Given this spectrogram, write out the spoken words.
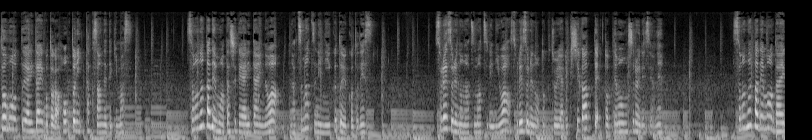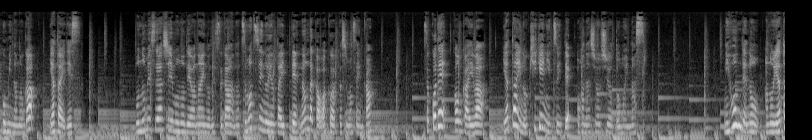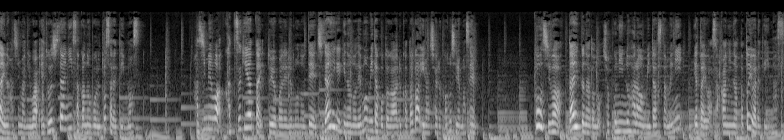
と思うとやりたいことが本当にたくさん出てきます。その中でも私がやりたいのは夏祭りに行くということです。それぞれの夏祭りにはそれぞれの特徴や歴史があってとっても面白いですよね。その中でも醍醐味なのが屋台です。物珍しいものではないのですが夏祭りの屋台ってなんだかワクワクしませんか？そこで今回は屋台の起源についてお話をしようと思います。日本でのあの屋台の始まりは江戸時代に遡るとされています。初めは担ぎ屋台と呼ばれるもので時代劇などでも見たことがある方がいらっしゃるかもしれません。当時は大工などの職人の腹を満たすために屋台は盛んになったと言われています。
